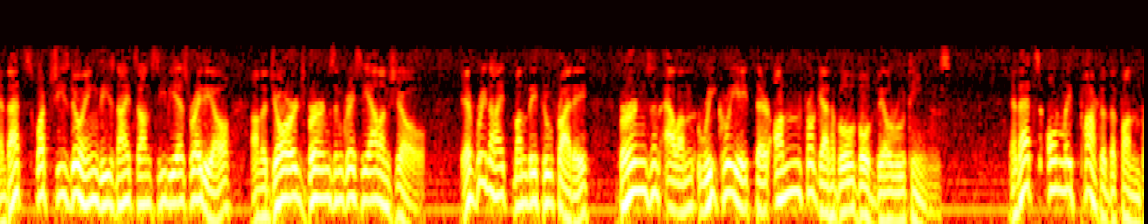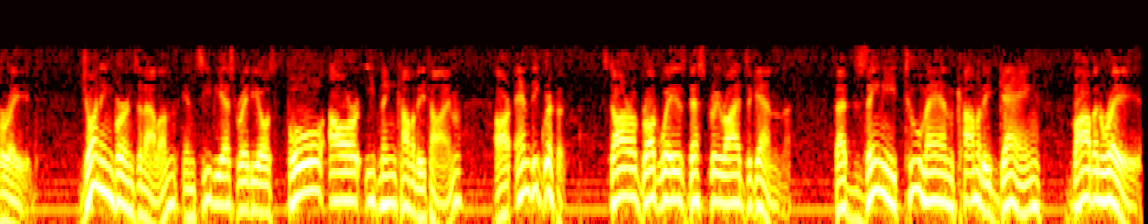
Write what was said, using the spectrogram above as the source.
And that's what she's doing these nights on CBS Radio on the George Burns and Gracie Allen Show. Every night, Monday through Friday, Burns and Allen recreate their unforgettable vaudeville routines. And that's only part of the fun parade. Joining Burns and Allen in CBS Radio's full hour evening comedy time are Andy Griffith, star of Broadway's Destry Rides Again, that zany two-man comedy gang, Bob and Ray,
